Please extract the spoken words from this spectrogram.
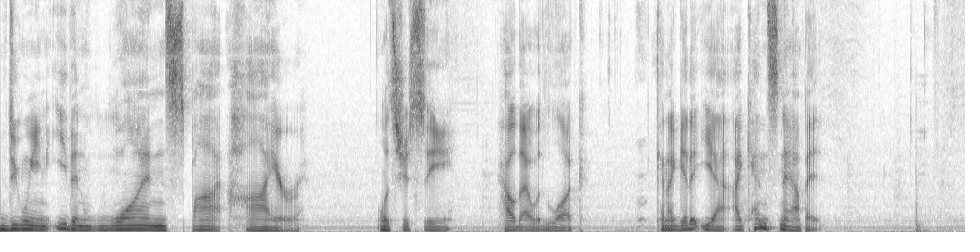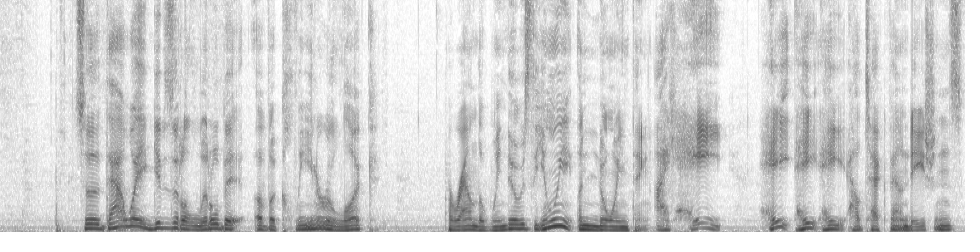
doing even one spot higher. Let's just see how that would look. Can I get it? Yeah, I can snap it. So that way it gives it a little bit of a cleaner look around the windows. The only annoying thing, I hate, hate, hate, hate how Tek foundations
